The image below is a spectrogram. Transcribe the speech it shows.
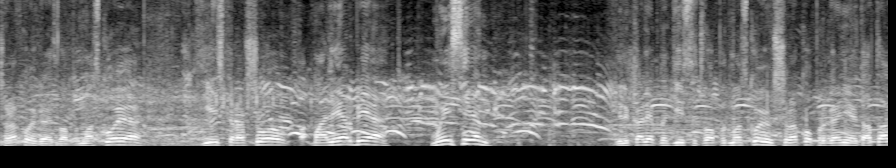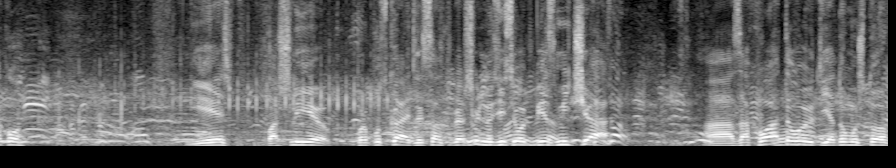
Широко играет в Подмосковье. Есть хорошо. Малербия. Мысин. Великолепно действует в Подмосковье. Широко прогоняет атаку. Есть. Пошли. Пропускает Александр Кубяшвили. Но здесь его без мяча а, захватывают. Я думаю, что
